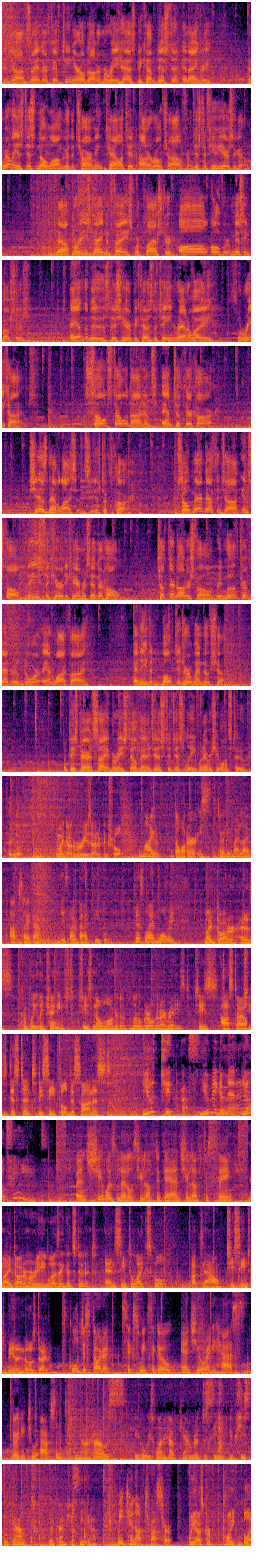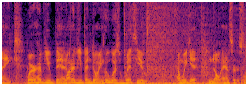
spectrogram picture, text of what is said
Beth and John say their 15 year old daughter Marie has become distant and angry and really is just no longer the charming, talented, honor roll child from just a few years ago. Now, Marie's name and face were plastered all over missing posters and the news this year because the teen ran away three times, sold stolen items, and took their car. She doesn't have a license, she just took the car. So Mary Beth and John installed these security cameras in their home, took their daughter's phone, removed her bedroom door and Wi-Fi, and even bolted her window shut. But these parents say Marie still manages to just leave whenever she wants to. Take a look. My daughter Marie is out of control. My daughter is turning my life upside down. These are bad people. That's why I'm worried. My daughter has completely changed. She's no longer the little girl that I raised. She's hostile, she's distant, deceitful, dishonest. You cheat us. You make a mess. You cheat. When she was little, she loved to dance, she loved to sing. My daughter Marie was a good student and seemed to like school. But now she seems to be in a nosedive. School just started six weeks ago, and she already has 32 absent. in our house. We always want to have camera to see if she sneak out, what time she sneak out. We cannot trust her. We ask her point blank, Where have you been? What have you been doing? Who was with you? And we get no answers.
